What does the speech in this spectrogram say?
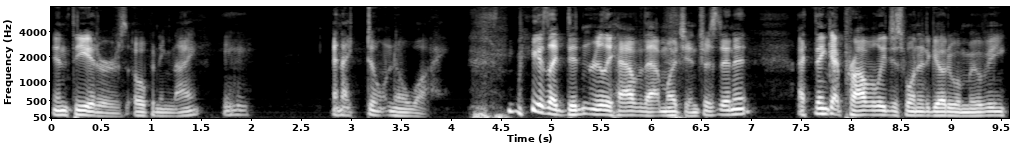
in theaters opening night, hmm and I don't know why. because I didn't really have that much interest in it. I think I probably just wanted to go to a movie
